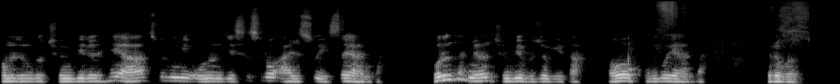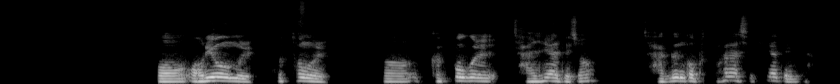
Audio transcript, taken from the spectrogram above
어느 정도 준비를 해야 손님이 오는지 스스로 알 수 있어야 한다. 모른다면 준비 부족이다. 더 공부해야 한다. 여러분, 어, 어려움을, 고통을, 어, 극복을 잘 해야 되죠. 작은 것부터 하나씩 해야 됩니다.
